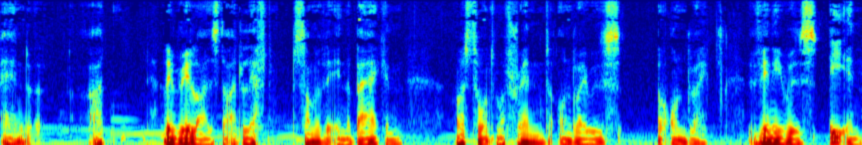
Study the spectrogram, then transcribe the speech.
And I didn't realise that I'd left some of it in the bag, and I was talking to my friend Andre was uh, Andre, Vinny was eating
